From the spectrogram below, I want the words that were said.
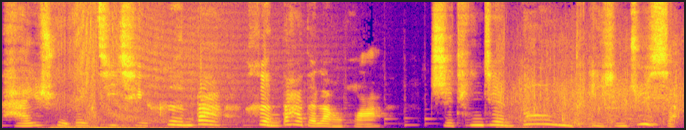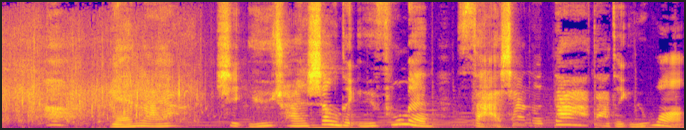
海水被激起很大很大的浪花，只听见“咚”的一声巨响。原来啊，是渔船上的渔夫们撒下了大大的渔网，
